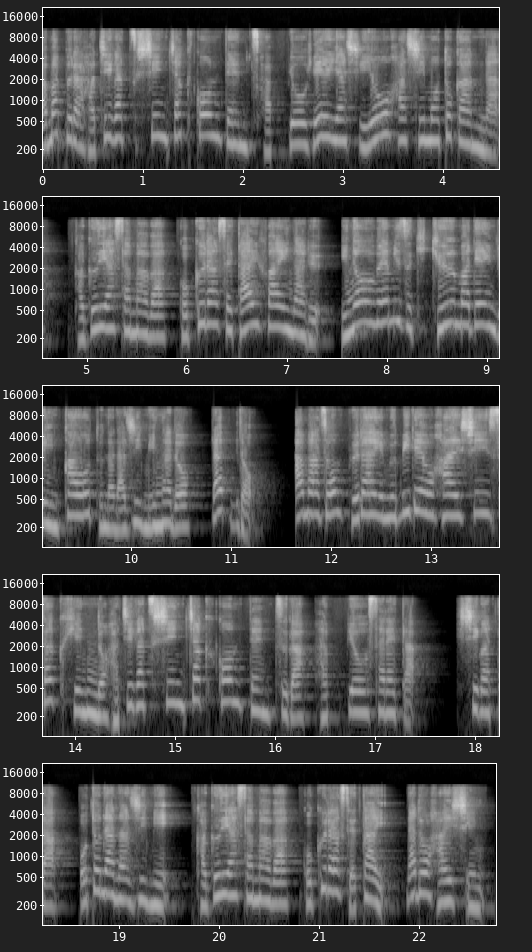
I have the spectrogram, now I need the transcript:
アマプラ8月新着コンテンツ発表平野仕様橋本環奈。かぐや様は小倉世帯ファイナル、井上瑞希旧馬伝林家大人馴染みなど、ラッド。アマゾンプライムビデオ配信作品の8月新着コンテンツが発表された。ひし形、大人馴染み、かぐや様は小倉世帯など配信。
